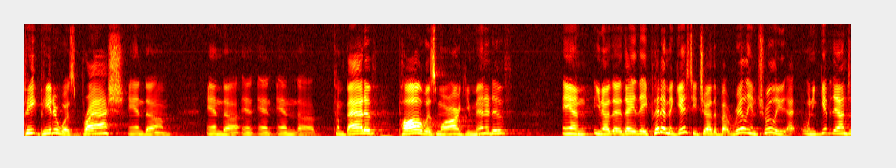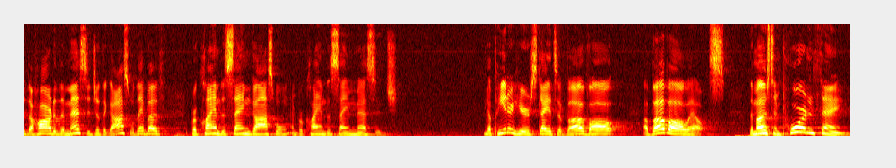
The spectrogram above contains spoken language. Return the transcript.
P- Peter was brash and, um, and, uh, and, and, and uh, combative. Paul was more argumentative. And, you know, they, they, they put them against each other, but really and truly, uh, when you get down to the heart of the message of the gospel, they both proclaim the same gospel and proclaim the same message. Now, Peter here states above all, above all else, the most important thing,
